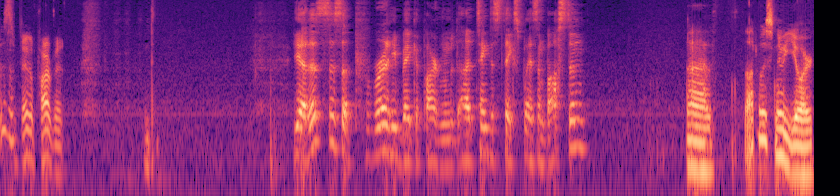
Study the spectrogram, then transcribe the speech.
This is a big apartment. Yeah, this is a pretty big apartment. I think this takes place in Boston. Uh, thought it was New York.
